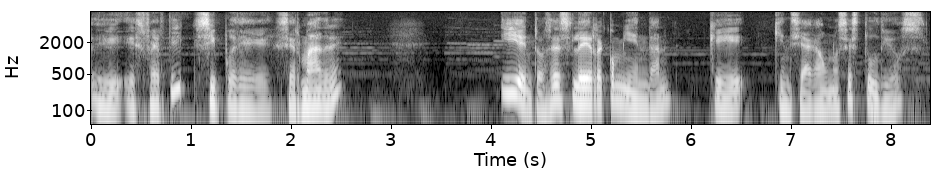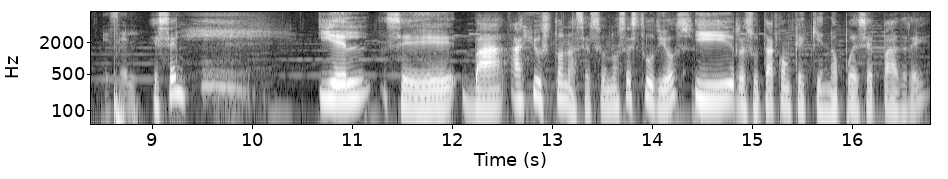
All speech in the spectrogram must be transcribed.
eh, es fértil, sí puede ser madre. Y entonces le recomiendan que quien se haga unos estudios Es él. es él. Y él se va a Houston a hacerse unos estudios y resulta con que quien no puede ser padre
